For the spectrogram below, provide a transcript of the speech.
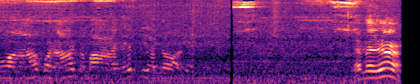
mua áo quần áo cho bà hết tiền rồi em đây nhá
